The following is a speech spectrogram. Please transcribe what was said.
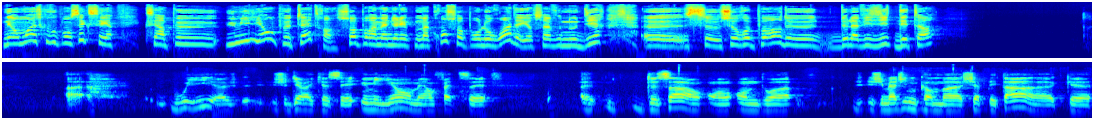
Néanmoins, est-ce que vous pensez que c'est un peu humiliant peut-être, soit pour Emmanuel Macron, soit pour le roi, d'ailleurs ça vous nous dire, ce, report de, la visite d'État? Oui, je, dirais que c'est humiliant, mais en fait euh, de ça, on, doit, j'imagine comme euh, chef d'État, euh, que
